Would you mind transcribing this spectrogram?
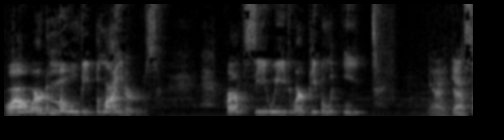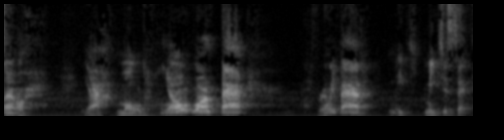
Well, we're the moldy blighters. Of seaweed where people eat. Yeah, I guess so. Yeah, mold. You don't want that. It's really bad. Makes makes you sick.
